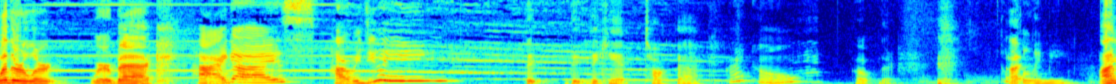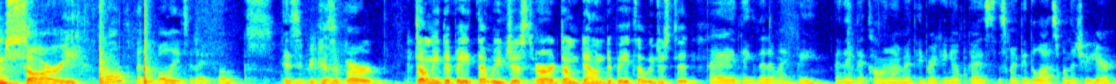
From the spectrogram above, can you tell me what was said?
Weather alert, we're back. Hi guys, how are we doing? They, they, they can't talk back. I know. Oh, there. Don't I- bully me. I'm sorry. Colin's been a bully today, folks. Is it because of our dummy debate that we just, or our dumbed down debate that we just did? I think that it might be. I think that Colin and I might be breaking up, guys. This might be the last one that you hear.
